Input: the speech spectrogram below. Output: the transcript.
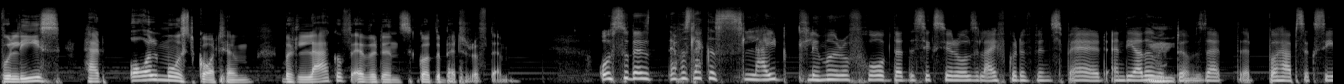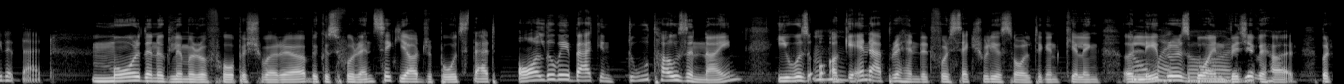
police had almost got him, but lack of evidence got the better of them. Also, there there was like a slight glimmer of hope that the six-year-old's life could have been spared, and the other Mm. victims that that perhaps exceeded that. More than a glimmer of hope, Aishwarya, because Forensic Yard reports that all the way back in 2009, he was Mhm. again apprehended for sexually assaulting and killing a Oh laborer's boy in. Vijay Vihar. But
